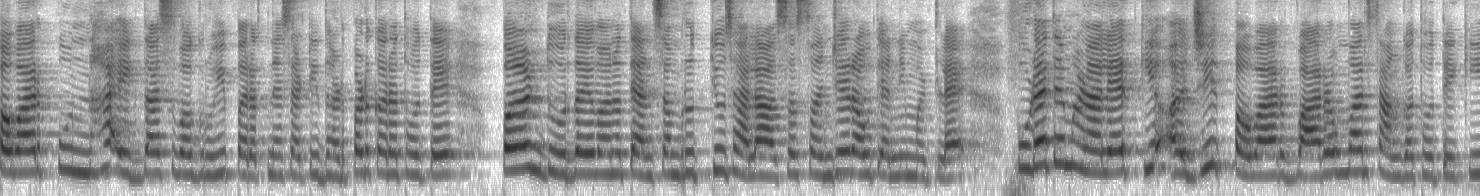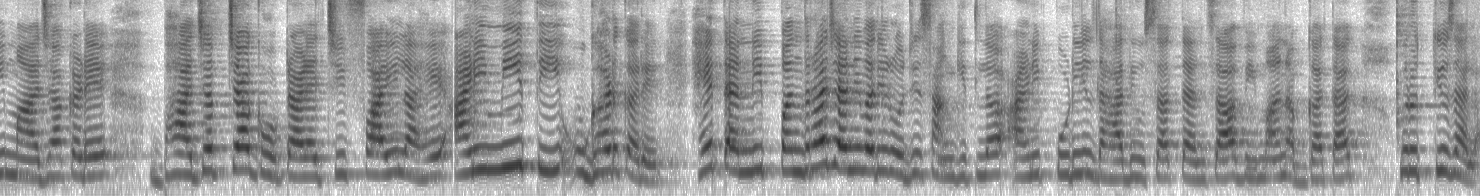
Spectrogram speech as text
पवार पुन्हा एकदा स्वगृही परतण्यासाठी धडपड करत होते पण दुर्दैवानं त्यांचा मृत्यू झाला असं संजय राऊत यांनी म्हटलंय. पुढे ते म्हणाले की अजित पवार वारंवार सांगत होते की माझ्याकडे भाजपच्या घोटाळ्याची फाईल आहे आणि मी ती उघड करेन. हे त्यांनी पंधरा जानेवारी रोजी सांगितलं आणि पुढील दहा दिवसात त्यांचा विमान अपघात अपघातात मृत्यू झाला.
